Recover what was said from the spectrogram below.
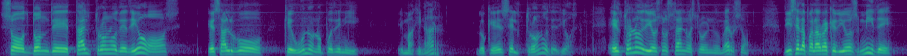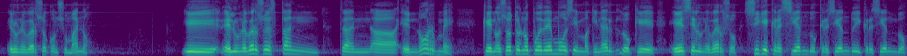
So, donde está el trono de Dios es algo que uno no puede ni imaginar, lo que es el trono de Dios. El trono de Dios no está en nuestro universo. Dice la palabra que Dios mide el universo con su mano. Y el universo es tan, tan ah, enorme que nosotros no podemos imaginar lo que es el universo. Sigue creciendo, creciendo y creciendo.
